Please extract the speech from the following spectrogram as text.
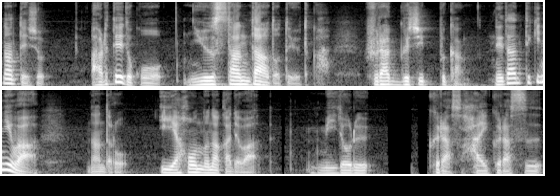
何て言うんでしょうある程度こうニュースタンダードというとかフラッグシップ感値段的には何だろうイヤホンの中ではミドルクラス、ハイクラス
